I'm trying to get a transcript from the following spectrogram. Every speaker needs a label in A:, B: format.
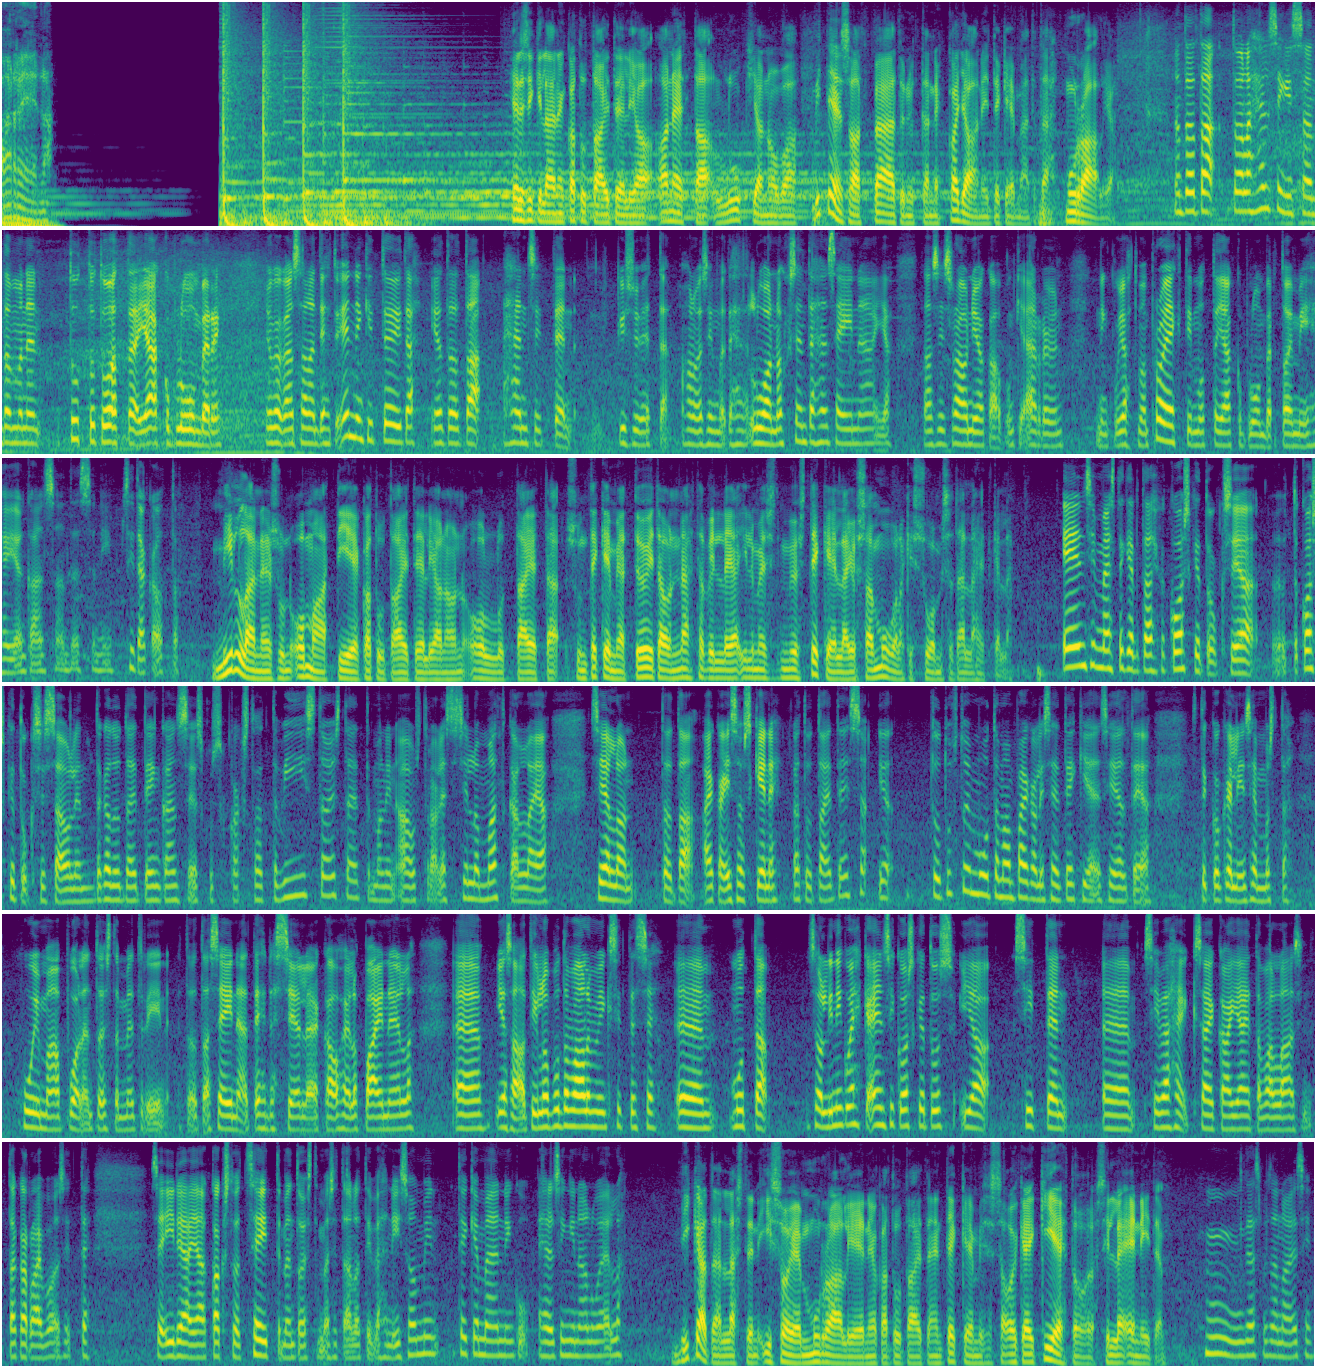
A: Areena.
B: Helsinkiläinen katutaiteilija Anetta Lukjanova. Miten sä oot päätynyt tänne Kajaaniin tekemään tätä muraalia?
C: No tota, tuolla Helsingissä on tämmöinen tuttu tuottaja Jaakko Bloomberg, jonka kanssa ollaan tehty ennenkin töitä. Ja tota, hän sitten kysyi, että haluaisinko tehdä luonnoksen tähän seinään. Ja tämä on siis Rauniokaupunki ryn niin kuin johtama projekti, mutta Jaakko Bloomberg toimii heidän kanssaan tässä, niin sitä kautta.
B: Millainen sun oma tie katutaiteilijana on ollut, tai että sun tekemiä töitä on nähtävillä ja ilmeisesti myös tekeillä jossain muuallakin Suomessa tällä hetkellä?
C: Ensimmäistä kertaa ehkä kosketuksia, kosketuksissa olin katutaiteen kanssa joskus 2015, että mä olin Australiassa silloin matkalla ja siellä on tota, aika iso skene katutaiteissa ja tutustuin muutaman paikalliseen tekijään sieltä ja sitten kokeilin semmoista huimaa puolentoista metriin tota, seinää tehdä siellä ja kauheilla paineilla. Ää, ja saatiin lopulta valmiiksi sitten se. Ää, mutta se oli niinku ehkä ensikosketus ja sitten ää, se vähäksi aikaa jäi tavallaan sinne takaraivoon sitten se idea ja 2017 mä sitten aloitin vähän isommin tekemään niin kuin Helsingin alueella.
B: Mikä tällaisten isojen muraalien ja katutaiteen tekemisessä oikein kiehtoo sille eniten?
C: Hmm, tässä mä sanoisin?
